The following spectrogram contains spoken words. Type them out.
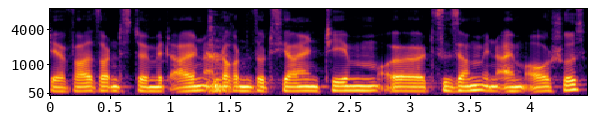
Der war sonst äh, mit allen anderen sozialen Themen äh, zusammen in einem Ausschuss.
